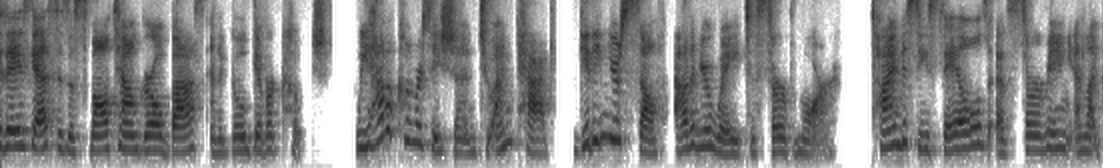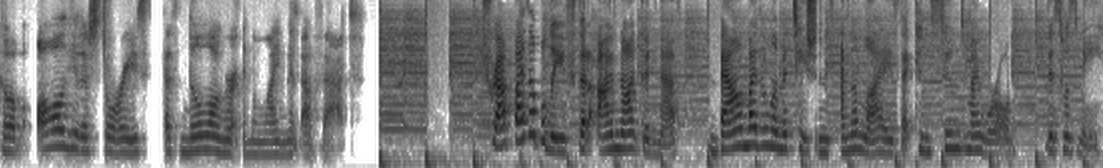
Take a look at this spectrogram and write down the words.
Today's guest is a small town girl boss and a go giver coach. We have a conversation to unpack getting yourself out of your way to serve more. Time to see sales as serving and let go of all the other stories that's no longer in alignment of that. Trapped by the belief that I'm not good enough, bound by the limitations and the lies that consumed my world, this was me.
